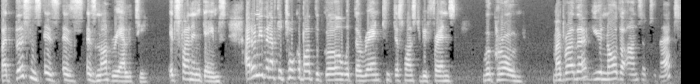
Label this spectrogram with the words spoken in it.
But this is, is, is, is not reality. It's fun and games. I don't even have to talk about the girl with the rent who just wants to be friends. We're grown. My brother, you know the answer to that.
